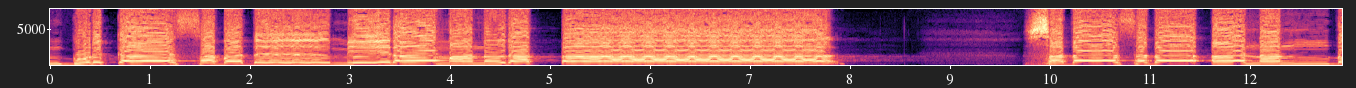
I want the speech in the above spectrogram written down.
ਗੁਰ ਕਾ ਸ਼ਬਦ ਮੇਰਾ ਮਨ ਰਾਤਾ। ਸਦਾ ਸਦਾ ਆਨੰਦ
